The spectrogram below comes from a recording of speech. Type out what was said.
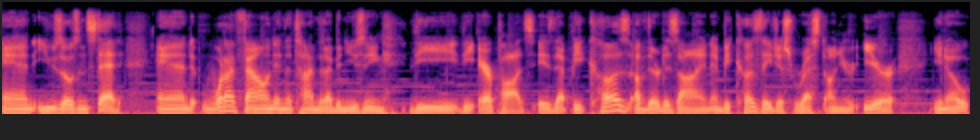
and use those instead. And what I've found in the time that I've been using the the AirPods is that because of their design and because they just rest on your ear, you know,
